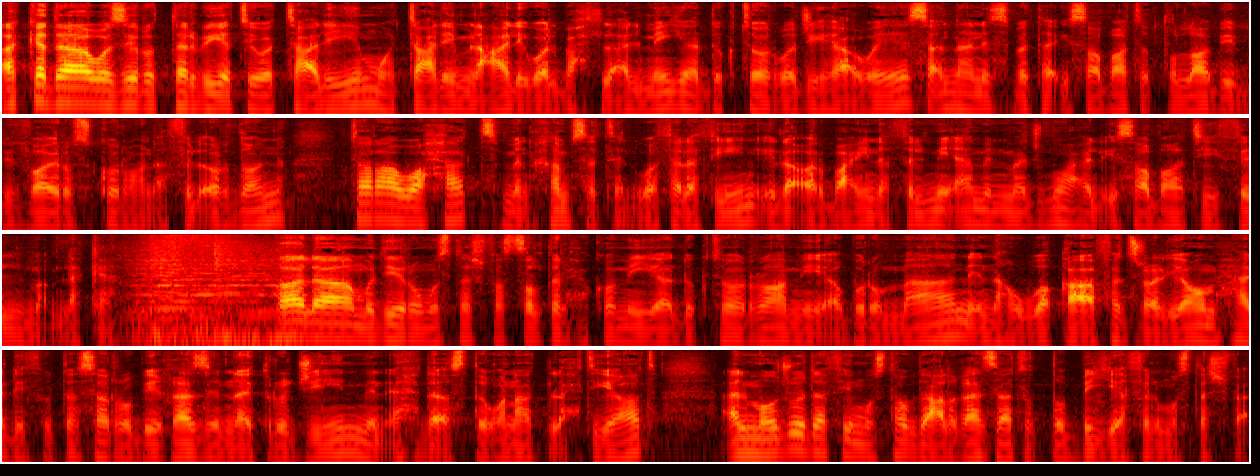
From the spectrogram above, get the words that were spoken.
أكد وزير التربية والتعليم والتعليم العالي والبحث العلمي الدكتور وجيه عويس أن نسبة إصابات الطلاب بفيروس كورونا في الأردن تراوحت من 35 إلى 40% من مجموع الإصابات في المملكة. قال مدير مستشفى السلطة الحكومية الدكتور رامي أبو رمان إنه وقع فجر اليوم حادث تسرب غاز النيتروجين من إحدى أسطوانات الاحتياط الموجودة في مستودع الغازات الطبية في المستشفى.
